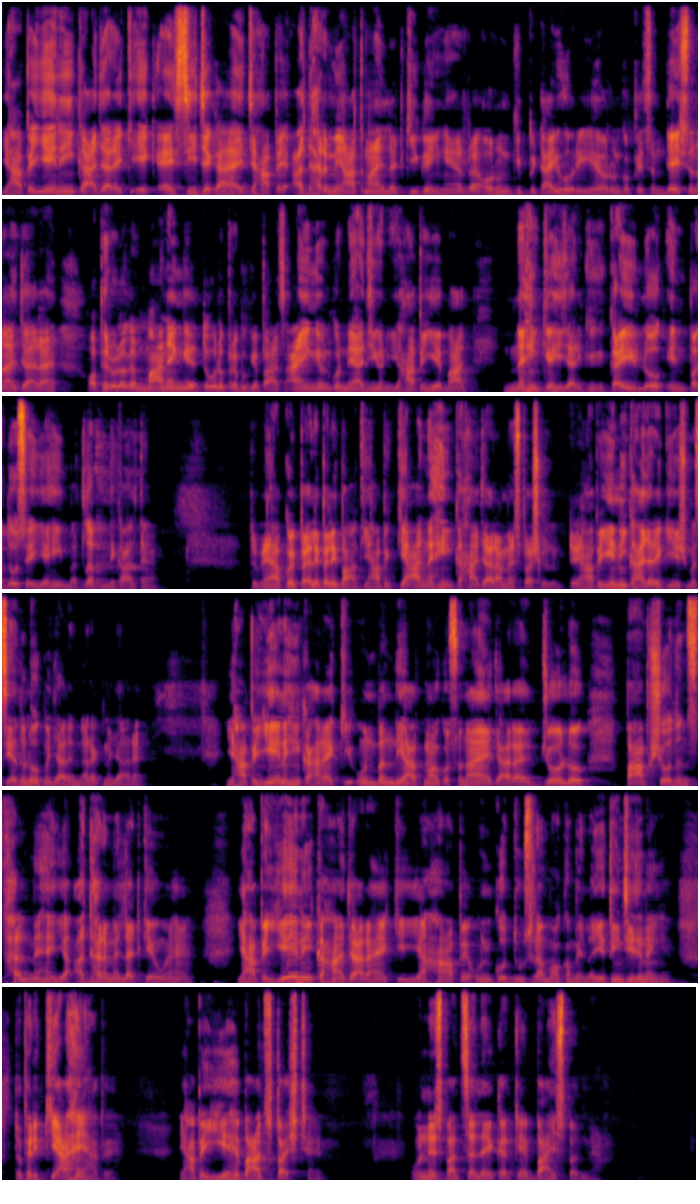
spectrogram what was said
यहाँ पे ये नहीं कहा जा रहा है कि एक ऐसी जगह है जहाँ पे अधर में आत्माएँ लटकी गई हैं और उनकी पिटाई हो रही है और उनको फिर संदेश सुनाया जा रहा है और फिर वो लोग अगर मानेंगे तो वो लोग प्रभु के पास आएँगे, उनको नया जीवन। यहाँ पे ये बात नहीं कही जा रही क्योंकि कई लोग इन पदों से यही मतलब निकालते हैं। तो मैं आपको पहले पहले बात, यहाँ पे क्या नहीं कहा जा रहा मैं स्पष्ट कर तो यहाँ पे ये नहीं कहा जा रहा कि यीशु मसीह अधलोक में जा रहे हैं, नरक में जा रहे हैं। यहाँ पे ये नहीं कहा रहा है कि उन बंदी आत्माओं को सुनाया जा रहा है, जो लोग पाप शोधन स्थल में हैं या अधर में लटके हुए हैं। यहाँ पे ये नहीं कहा जा रहा है कि यहाँ पे उनको दूसरा मौका मिल ये तीन चीज़ें नहीं हैं। तो फिर क्या है यहाँ पे? यहाँ पे यह बात स्पष्ट है उन्नीस पद से लेकर के बाईस पद में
